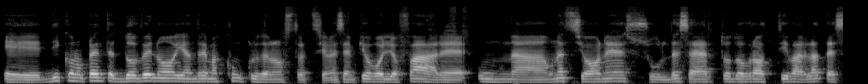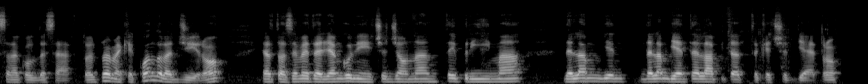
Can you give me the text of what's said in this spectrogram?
e dicono praticamente dove noi andremo a concludere la nostra azione. Ad esempio, io voglio fare una, un'azione sul deserto, dovrò attivare la tessera col deserto. Il problema è che quando la giro, in realtà se vedete gli angolini c'è già un'anteprima dell'ambien- dell'ambiente dell'habitat che c'è dietro.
